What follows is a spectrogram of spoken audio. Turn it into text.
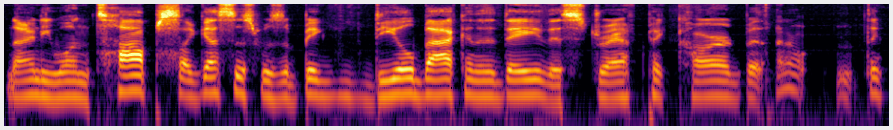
91 Topps. I guess this was a big deal back in the day, this draft pick card, but I don't think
